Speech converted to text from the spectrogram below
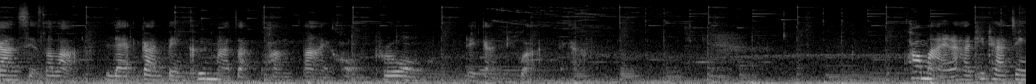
การเสียสละและการเป็นขึ้นมาจากความตายของพระองค์ด้วยกันดีกว่า ความหมายนะคะที่แท้จริง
